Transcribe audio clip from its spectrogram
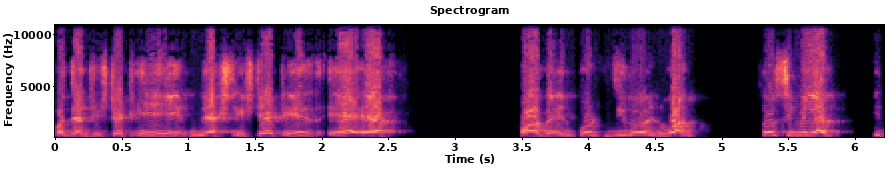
present state E next state is AF for the input 0 and 1 so similar. It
